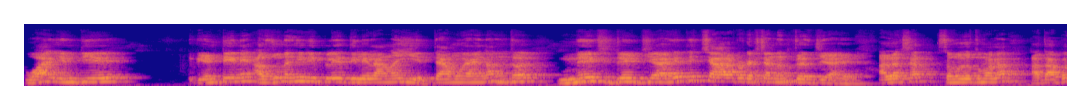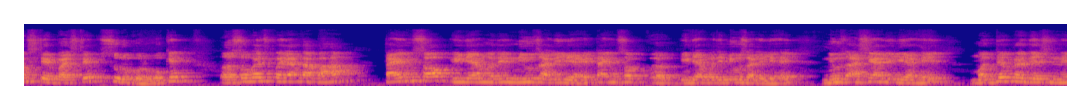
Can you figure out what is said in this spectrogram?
वाय एम टी एनटीएने अजूनही रिप्ले दिलेला नाहीये. त्यामुळे आहे ना नंतर नेक्स्ट डेट जी आहे ते चार आठवड्याच्या नंतर जी आहे. लक्षात? समजलं तुम्हाला? आता आपण स्टेप बाय स्टेप सुरू करू ओके सो गाईज पहिल्यांदा पहा. टाइम्स ऑफ इंडियामध्ये न्यूज आलेली आहे. टाइम्स ऑफ इंडियामध्ये न्यूज आलेली आहे. न्यूज अशी आलेली आहे. मध्य प्रदेशने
